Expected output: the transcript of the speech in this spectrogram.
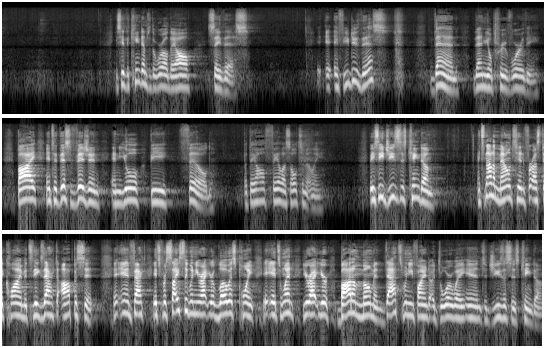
You see, the kingdoms of the world, they all say this if you do this, then then you'll prove worthy. Buy into this vision and you'll be filled. But they all fail us ultimately. But you see, Jesus' kingdom, it's not a mountain for us to climb, it's the exact opposite. In fact, it's precisely when you're at your lowest point, it's when you're at your bottom moment. That's when you find a doorway into Jesus' kingdom.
